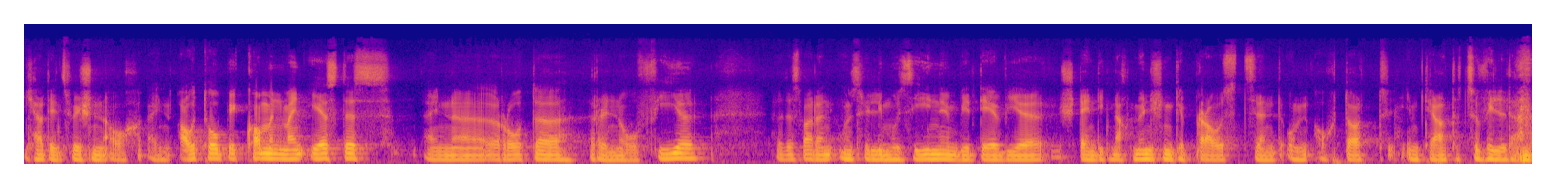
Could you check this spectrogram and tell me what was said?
Ich hatte inzwischen auch ein Auto bekommen, mein erstes, ein äh, roter Renault 4 das war dann unsere Limousine, mit der wir ständig nach München gebraust sind, um auch dort im Theater zu wildern.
